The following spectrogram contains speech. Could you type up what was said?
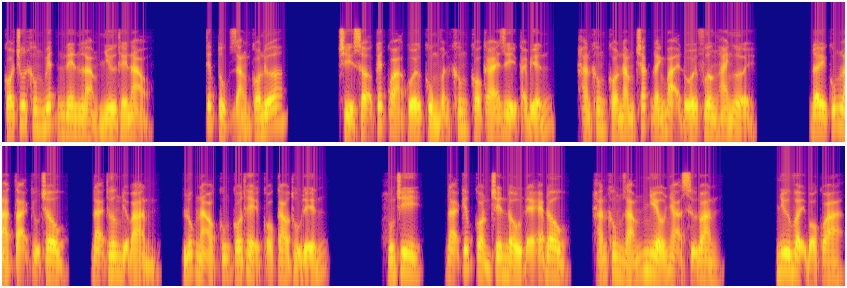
có chút không biết nên làm như thế nào. Tiếp tục rằng có nữa. Chỉ sợ kết quả cuối cùng vẫn không có cái gì cải biến, hắn không có nắm chắc đánh bại đối phương hai người. Đây cũng là tại cửu châu, đại thương địa bàn, lúc nào cũng có thể có cao thủ đến. Huống chi, đại kiếp còn trên đầu đè ép đâu, hắn không dám nhiều nhạ sự đoan. Như vậy bỏ qua.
